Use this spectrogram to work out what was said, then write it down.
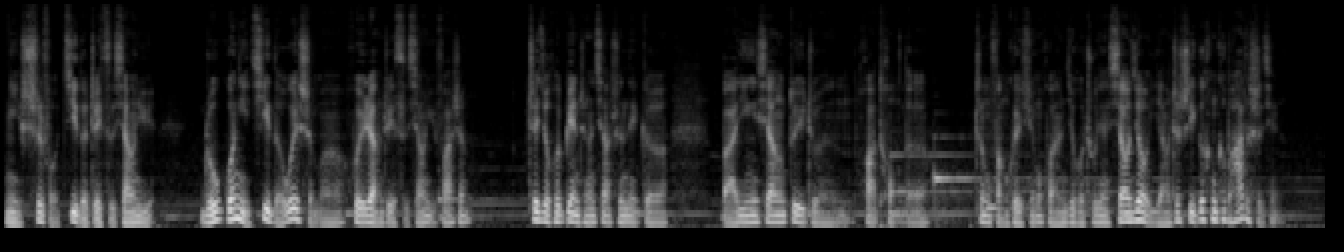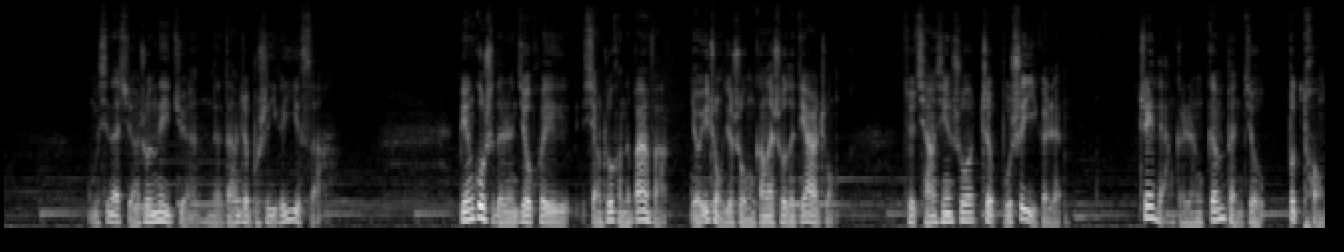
你是否记得这次相遇？如果你记得，为什么会让这次相遇发生？这就会变成像是那个把音箱对准话筒的正反馈循环，就会出现消叫一样。这是一个很可怕的事情。我们现在喜欢说内卷，那当然这不是一个意思啊。编故事的人就会想出很多办法，有一种就是我们刚才说的第二种，就强行说这不是一个人。这两个人根本就不同，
